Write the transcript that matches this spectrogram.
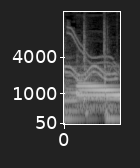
Bye.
